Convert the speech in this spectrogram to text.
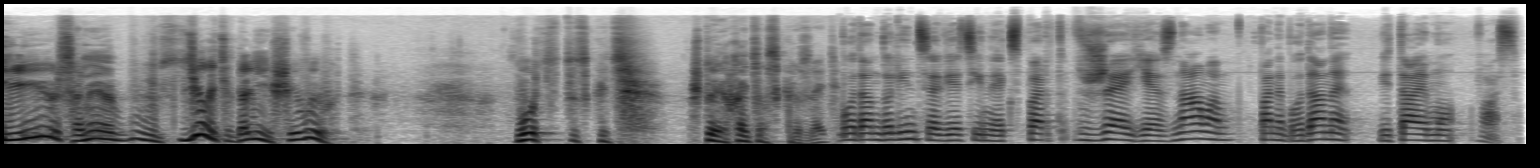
И сами сделайте дальнейший вывод. Вот, так сказать, что я хотел сказать. Богдан Долін, це авіаційний експерт, вже є з нами. Пане Богдане, вітаємо вас.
